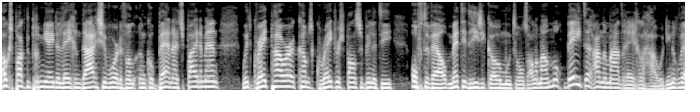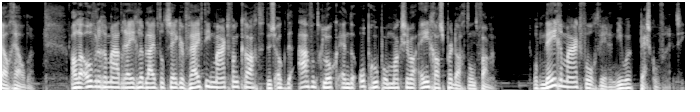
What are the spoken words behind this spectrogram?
Ook sprak de premier de legendarische woorden van Uncle Ben uit Spider-Man. With great power comes great responsibility. Oftewel, met dit risico moeten we ons allemaal nog beter aan de maatregelen houden die nog wel gelden. Alle overige maatregelen blijven tot zeker 15 maart van kracht. Dus ook de avondklok en de oproep om maximaal één gas per dag te ontvangen. Op 9 maart volgt weer een nieuwe persconferentie.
